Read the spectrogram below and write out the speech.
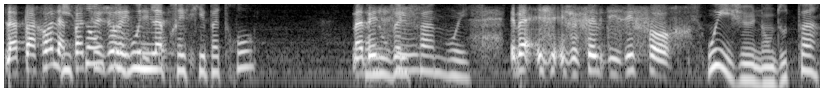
La parole a Il pas sent toujours que été vous ne l'appréciez pas trop, Ma nouvelle femme, oui. Eh ben, je, je fais des efforts. Oui, je n'en doute pas.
